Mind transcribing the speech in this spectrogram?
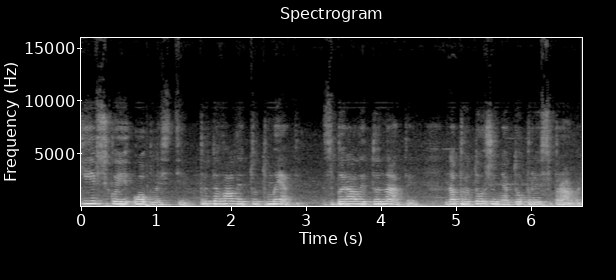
Київської області продавали тут мед, збирали донати на продовження доброї справи.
